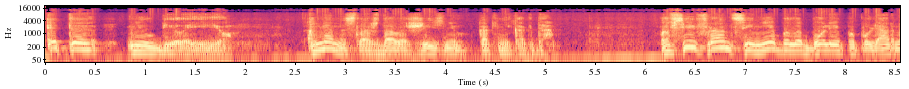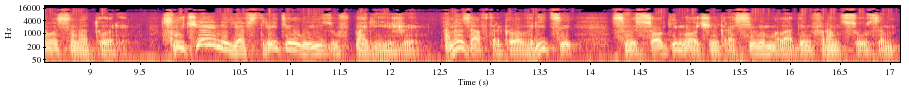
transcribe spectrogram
Это не убило ее. Она наслаждалась жизнью, как никогда. Во всей Франции не было более популярного санатория. Случайно я встретил Луизу в Париже. Она завтракала в Рице с высоким и очень красивым молодым французом.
